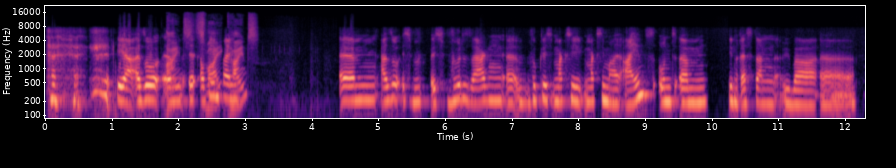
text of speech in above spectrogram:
Ja, also ähm, Eins, äh, auf zwei, jeden Fall. keins? Ähm, also ich, ich würde sagen, äh, wirklich maxi, maximal eins und ähm, den Rest dann über äh,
